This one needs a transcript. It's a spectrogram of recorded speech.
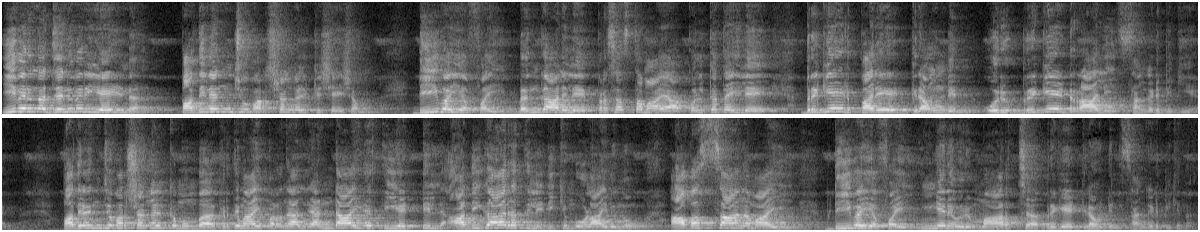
ഈ വരുന്ന ജനുവരി ഏഴിന് പതിനഞ്ചു വർഷങ്ങൾക്ക് ശേഷം ഡി വൈ എഫ് ഐ ബംഗാളിലെ പ്രശസ്തമായ കൊൽക്കത്തയിലെ ബ്രിഗേഡ് പരേഡ് ഗ്രൗണ്ടിൽ ഒരു ബ്രിഗേഡ് റാലി സംഘടിപ്പിക്കുകയാണ്. പതിനഞ്ച് വർഷങ്ങൾക്ക് മുമ്പ് കൃത്യമായി പറഞ്ഞാൽ രണ്ടായിരത്തി എട്ടിൽ അധികാരത്തിലിരിക്കുമ്പോഴായിരുന്നു അവസാനമായി ഡിവൈഎഫ്ഐ ഇങ്ങനെ ഒരു മാർച്ച് ബ്രിഗേഡ് ഗ്രൗണ്ടിൽ സംഘടിപ്പിക്കുന്നത്.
